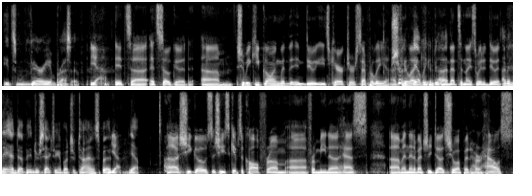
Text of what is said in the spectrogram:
it's very impressive. Yeah, it's uh, it's so good. Um, should we keep going with the, do each character separately? I Sure, feel like yeah, we can do uh, that. that's a nice way to do it. I mean, they end up intersecting a bunch of times, but Yeah. yeah. Uh, she goes. She skips a call from uh, from Mina Hess, um, and then eventually does show up at her house,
